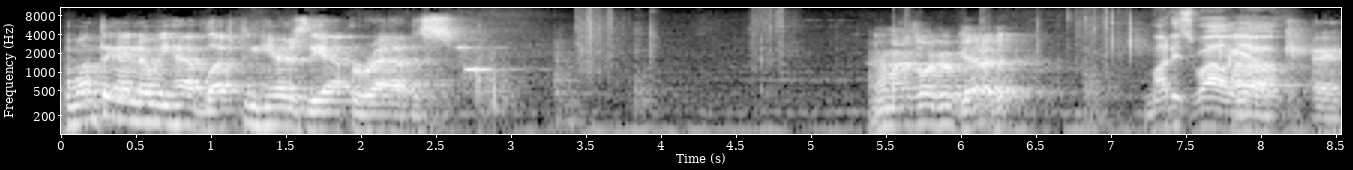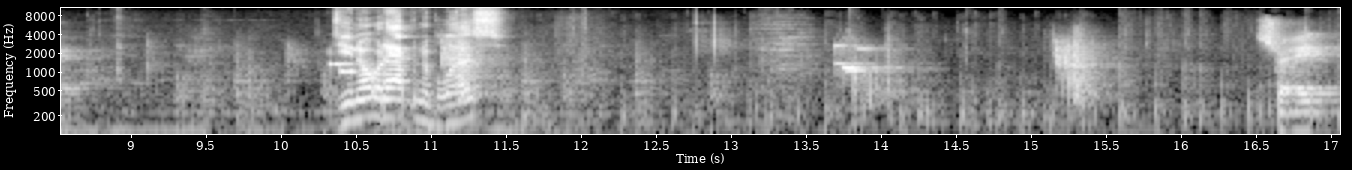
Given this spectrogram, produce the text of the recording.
The one thing I know we have left in here is the apparatus. I might as well go get it. Might as well, yeah. Okay. Do you know what happened to Bliss? Straight.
